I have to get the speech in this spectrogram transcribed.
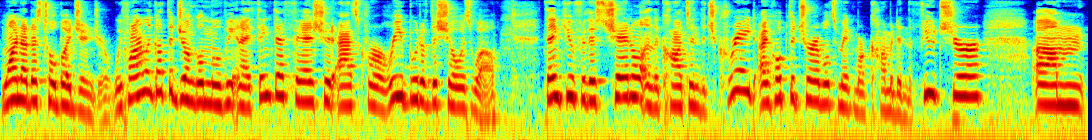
why not as told by Ginger? We finally got the Jungle movie, and I think that fans should ask for a reboot of the show as well. Thank you for this channel and the content that you create. I hope that you're able to make more comment in the future. Um,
